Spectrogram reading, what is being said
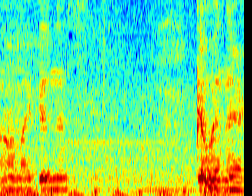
Oh my goodness. Go in there.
